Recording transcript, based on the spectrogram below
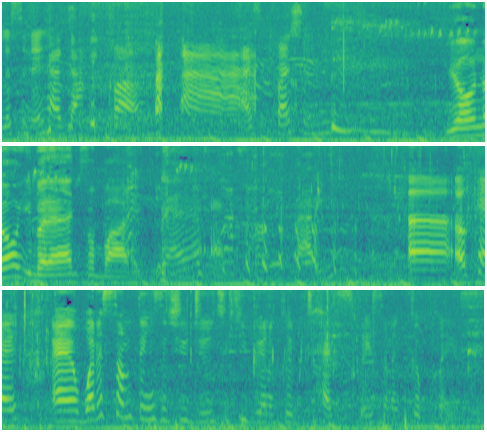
Listen, it has got me far. Ask questions. You don't know, you better ask somebody. Yeah, ask somebody. Uh, okay. And what are some things that you do to keep you in a good headspace and a good place?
